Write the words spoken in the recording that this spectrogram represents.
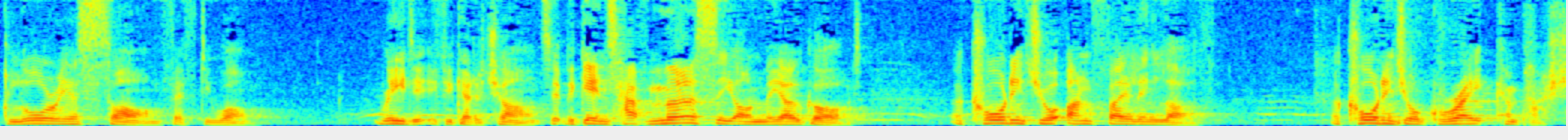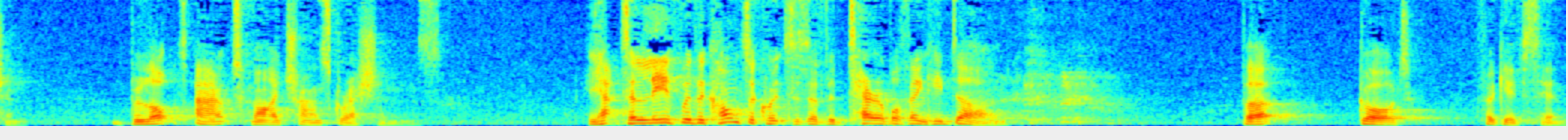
glorious Psalm 51. Read it if you get a chance. It begins Have mercy on me, O God, according to your unfailing love, according to your great compassion. Blot out my transgressions. He had to live with the consequences of the terrible thing he'd done, but God forgives him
